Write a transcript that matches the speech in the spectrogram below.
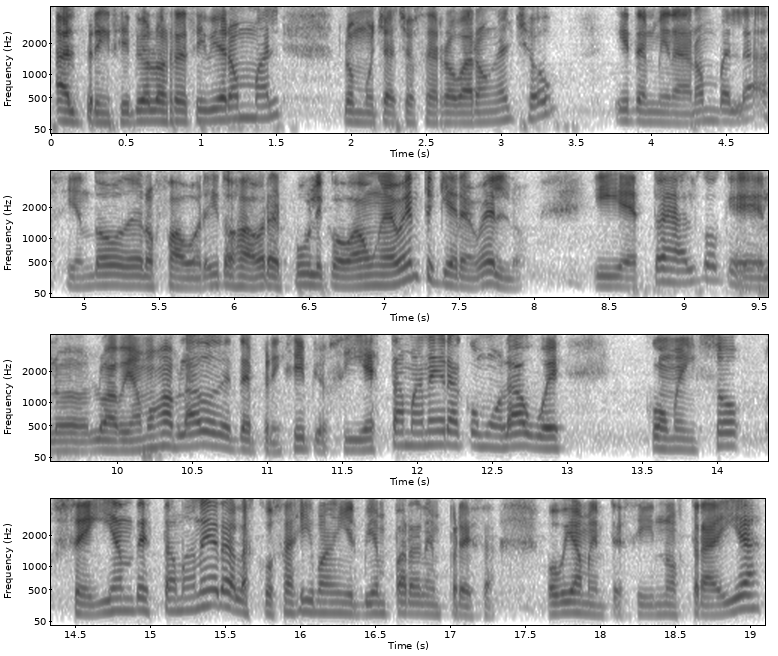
Al principio los recibieron mal, los muchachos se robaron el show y terminaron, ¿verdad?, siendo de los favoritos. Ahora el público va a un evento y quiere verlo. Y esto es algo que lo, habíamos hablado desde el principio. Si esta manera como la web comenzó, seguían de esta manera, las cosas iban a ir bien para la empresa. Obviamente, si nos traía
